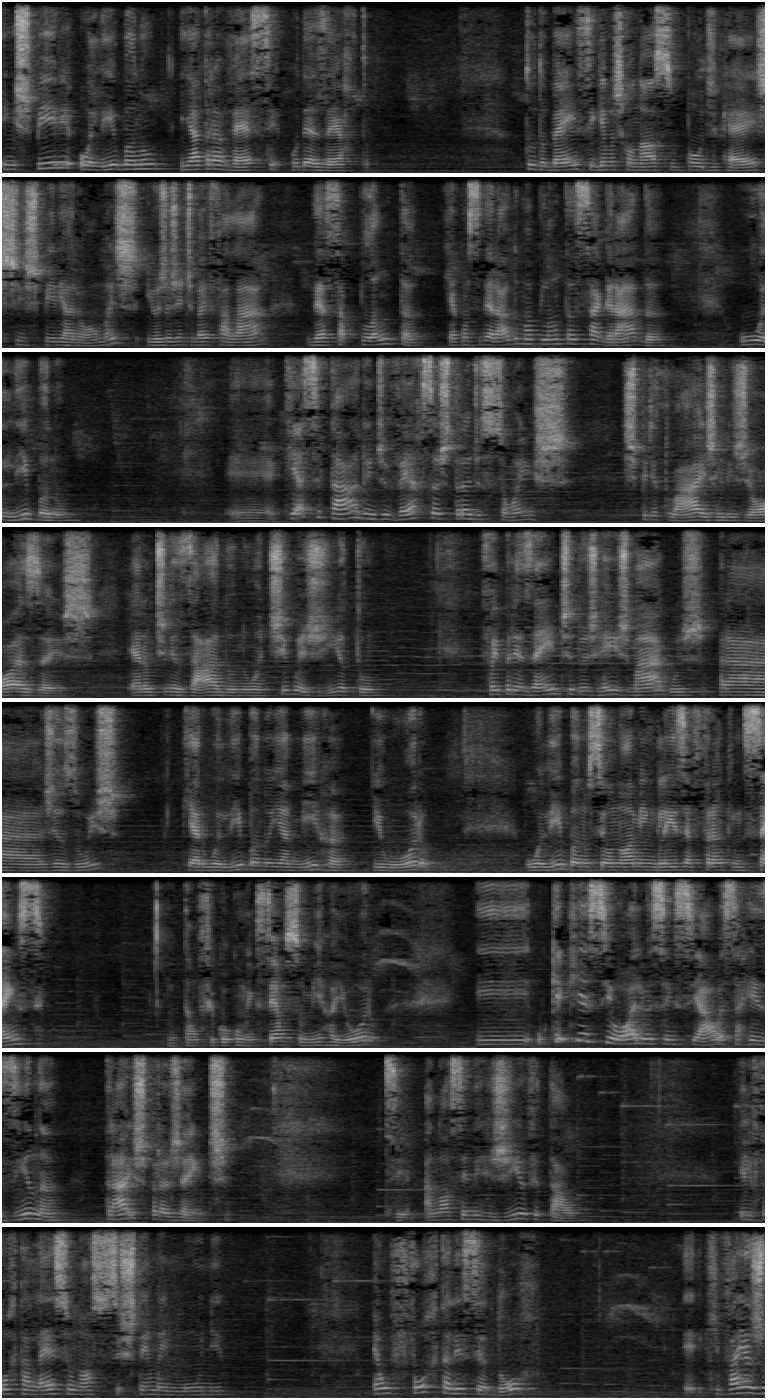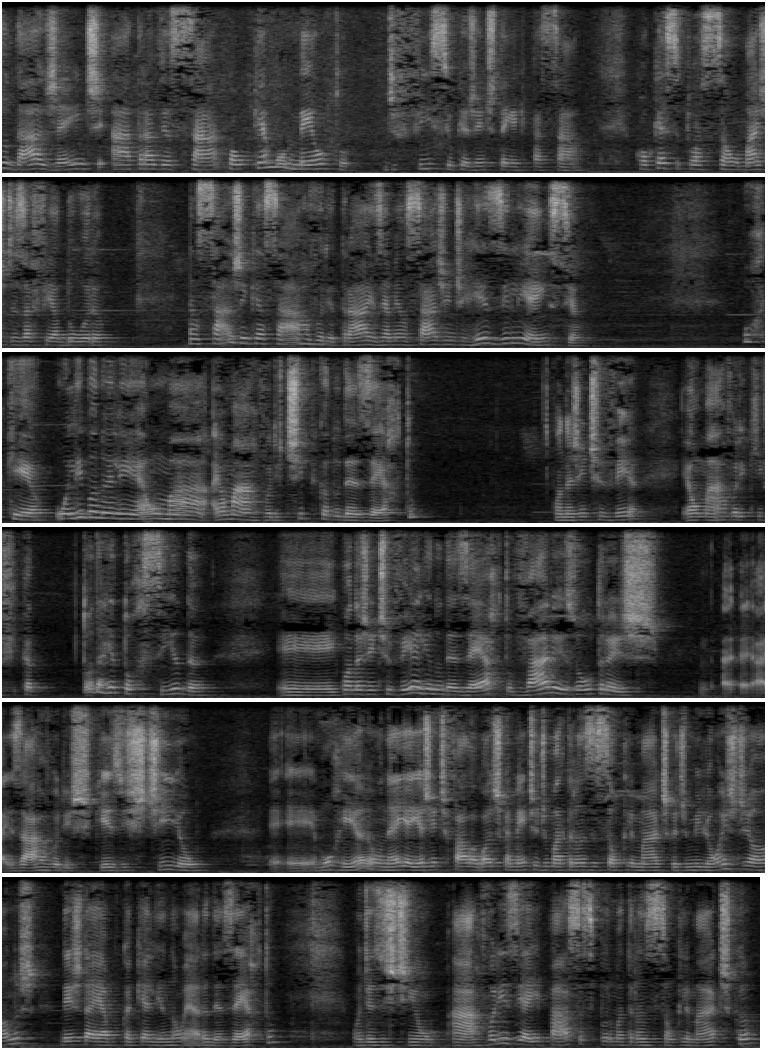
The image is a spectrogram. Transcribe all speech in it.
Inspire o Líbano e atravesse o deserto. Tudo bem? Seguimos com o nosso podcast Inspire Aromas e hoje a gente vai falar dessa planta que é considerada uma planta sagrada, o olíbano, é, que é citado em diversas tradições espirituais, religiosas, era utilizado no Antigo Egito, foi presente dos reis magos para Jesus, que era o olíbano e a mirra e o ouro. O olíbano, seu nome em inglês é frankincense, então ficou como incenso, mirra e ouro. E o que que esse óleo essencial, essa resina, traz para gente? A nossa energia vital. Ele fortalece o nosso sistema imune, é um fortalecedor é, que vai ajudar a gente a atravessar qualquer momento difícil que a gente tenha que passar, qualquer situação mais desafiadora. A mensagem que essa árvore traz é a mensagem de resiliência. Porque o olíbano ele é uma, é uma árvore típica do deserto. Quando a gente vê, é uma árvore que fica toda retorcida, é, quando a gente vê ali no deserto várias outras é, as árvores que existiam é, é, morreram, né? E aí a gente fala logicamente de uma transição climática de milhões de anos, desde a época que ali não era deserto, onde existiam árvores, e aí passa-se por uma transição climática,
